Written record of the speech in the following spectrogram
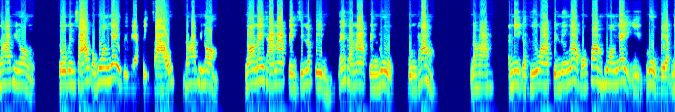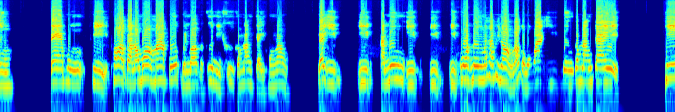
นะคะ พี่น้อง โตเป็นสาวกับห่วงใยไปแบบเป็นสาวนะคะ พี่น้องนาะในฐานะเป็นศิลปิน ในฐานะเป็นลูกบุญธรรมนะคะ อันนี้ก็ถือว่าเป็นเรื่องเล่าของความห่วงใยอีกรูปแบบหนึ่งแต่ผู้ที่พ่อแต่เรามองมาปุ๊บเป็นบอกก็คือนี่คือกำลังใจของเรา และอีกอีกอันนึงอีกอีกอีกโคดหนึ่งนะคะ พี่น้องแล้วก็บอกว่าอีกหนึ่งกำลังใจ ที่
